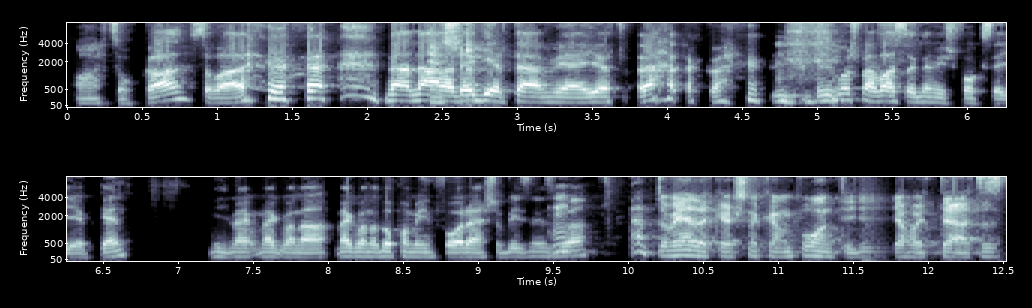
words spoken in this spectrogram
arcokkal, szóval nálad egyértelműen jött, hát akkor most már valószínűleg nem is fogsz egyébként, így meg, megvan, a, megvan a dopamin forrás a bizniszből. Hm, nem tudom, érdekes nekem pont így, ahogy telt, ez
